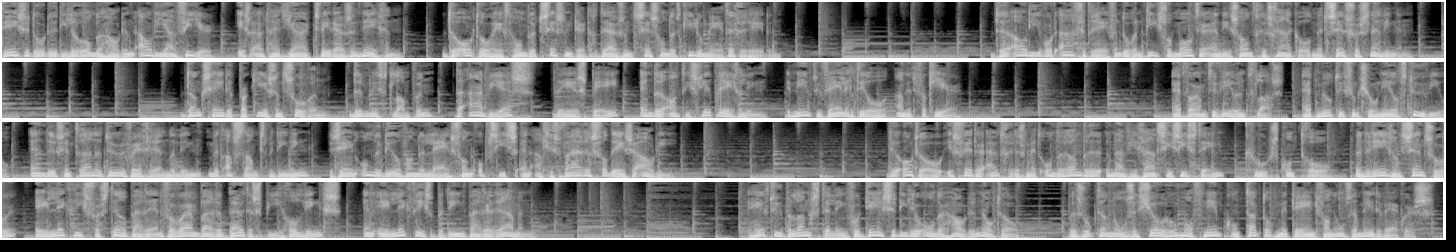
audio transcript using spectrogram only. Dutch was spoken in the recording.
Deze door de dealer onderhouden Audi A4 is uit het jaar 2009. De auto heeft 136.600 kilometer gereden. De Audi wordt aangedreven door een dieselmotor en is handgeschakeld met zes versnellingen. Dankzij de parkeersensoren, de mistlampen, de ABS, de ESP en de anti-slipregeling neemt u veilig deel aan het verkeer. Het warmtewerend glas, het multifunctioneel stuurwiel en de centrale deurvergrendeling met afstandsbediening zijn onderdeel van de lijst van opties en accessoires van deze Audi. De auto is verder uitgerust met onder andere een navigatiesysteem, cruise control, een regensensor, elektrisch verstelbare en verwarmbare buitenspiegel links en elektrisch bedienbare ramen. Heeft u belangstelling voor deze dealer onderhouden auto? Bezoek dan onze showroom of neem contact op met een van onze medewerkers.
